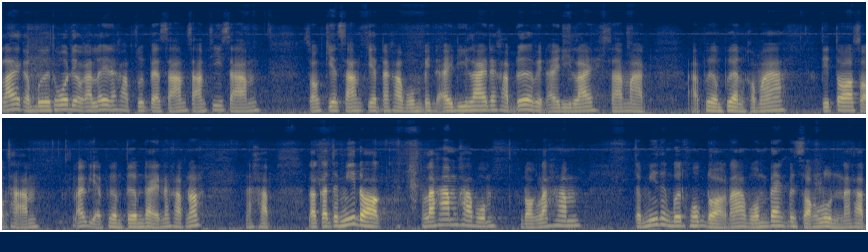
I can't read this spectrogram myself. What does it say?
ไลน์กับเบอร์โทรเดียวกันเลยนะครับ0 8 3 3 4 3 2 7 3 7นะครับผมเป็น ID ไลน์นะครับเด้อเป็น ID ไลน์สามารถเพิ่มเพื่อนเข้ามาติดต่อสอบถามรายละเอียดเพิ่มเติมได้นะครับเนาะนะครับแล้วก็จะมีดอกละห้ำครับผมดอกละห้ำจะมีทั้งเบิร์ดหกดอกนะครับผมแบ่งเป็น 2 รุ่นนะครับ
